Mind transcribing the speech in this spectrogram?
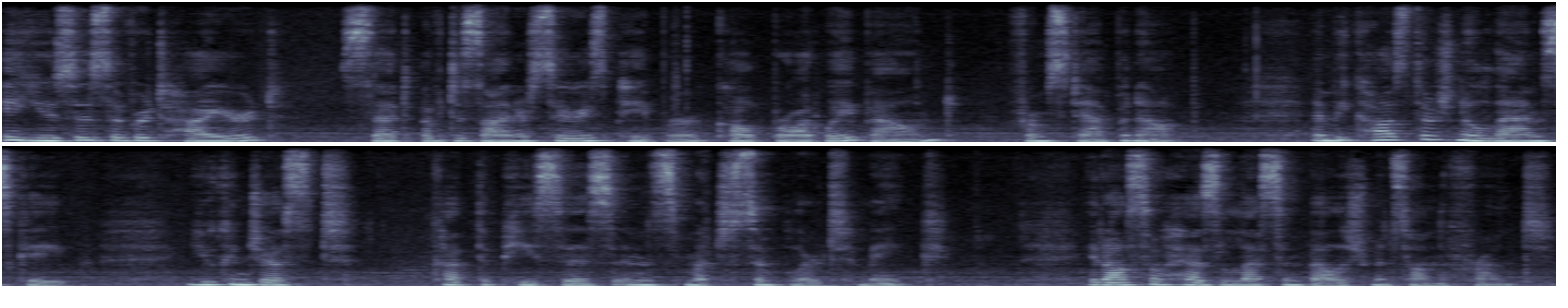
It uses a retired set of designer series paper called Broadway Bound from Stampin' Up. And because there's no landscape, you can just cut the pieces and it's much simpler to make. It also has less embellishments on the front.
